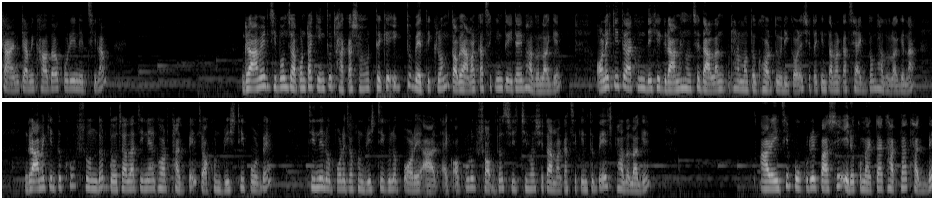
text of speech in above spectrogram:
সায়নকে আমি খাওয়া দাওয়া করিয়ে নিচ্ছিলাম। গ্রামের জীবনযাপনটা কিন্তু ঢাকা শহর থেকে একটু ব্যতিক্রম, তবে আমার কাছে কিন্তু এটাই ভালো লাগে। অনেকেই তো এখন দেখি গ্রামে হচ্ছে দালান কোঠার মতো ঘর তৈরি করে, সেটা কিন্তু আমার কাছে একদম ভালো লাগে না। গ্রামে কিন্তু খুব সুন্দর দোচালা টিনের ঘর থাকবে যখন বৃষ্টি পড়বে। টিনের ওপরে যখন বৃষ্টিগুলো পড়ে আর এক অপরূপ শব্দ সৃষ্টি হয়, সেটা আমার কাছে কিন্তু বেশ ভালো লাগে। আর এই যে পুকুরের পাশে এরকম একটা ঘাটলা থাকবে,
